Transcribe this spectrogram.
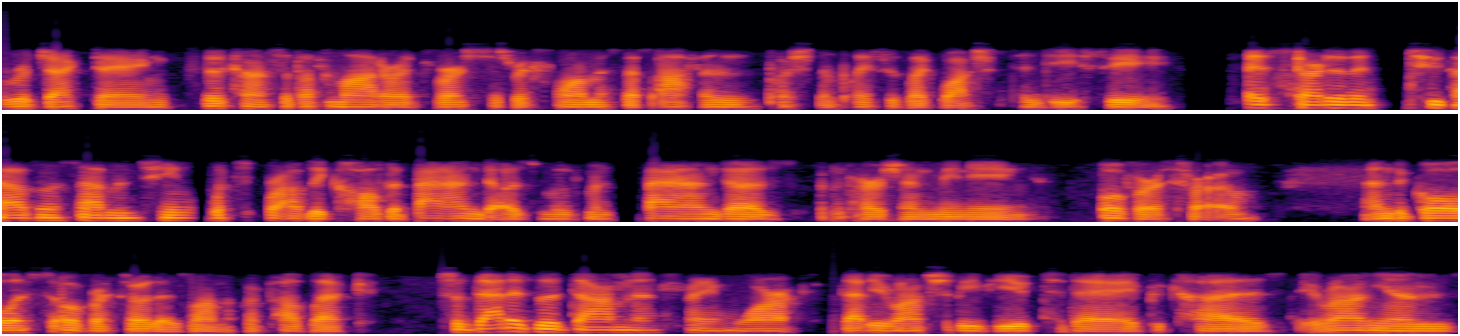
rejecting the concept of moderate versus reformist that's often pushed in places like Washington, D.C. It started in 2017, what's broadly called the Barandoz movement. Barandoz in Persian meaning overthrow. And the goal is to overthrow the Islamic Republic. So that is the dominant framework that Iran should be viewed today because Iranians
